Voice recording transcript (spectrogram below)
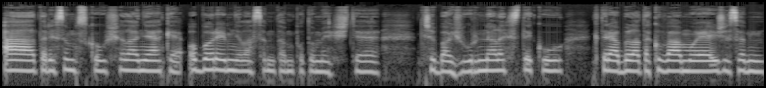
a tady jsem zkoušela nějaké obory, měla jsem tam potom ještě třeba žurnalistiku, která byla taková moje, že jsem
